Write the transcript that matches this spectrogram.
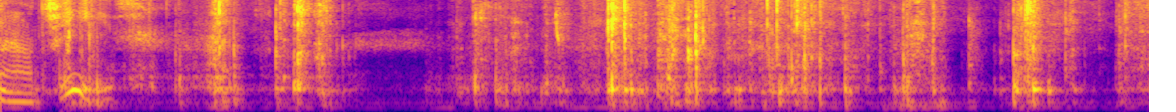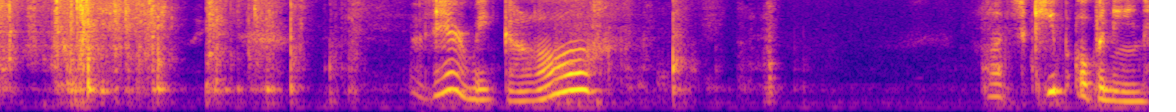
Oh, wow, geez. There we go. Let's keep opening.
